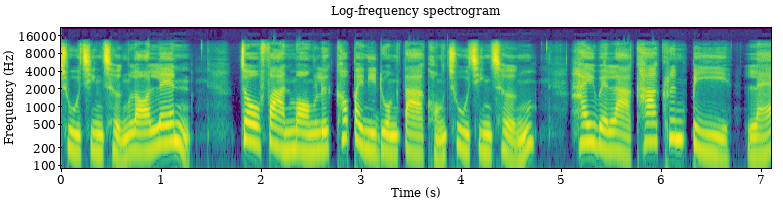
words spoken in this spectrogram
ชูชิงเฉิงล้อเล่น โจฟานมองลึกเข้าไปในดวงตาของชูชิงเฉิง ให้เวลาค่าครึ่งปีและ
